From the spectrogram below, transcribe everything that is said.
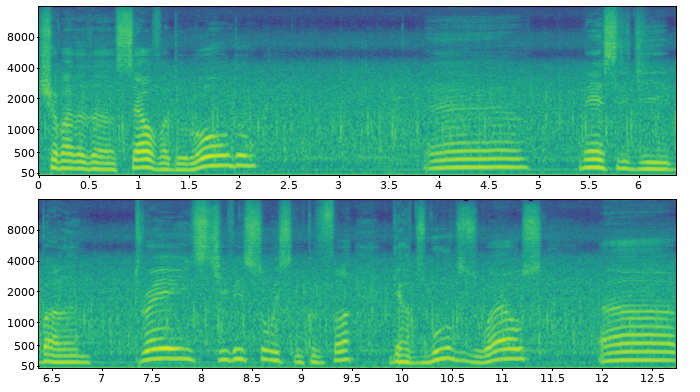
Chamada da Selva, do London. É, mestre de Balan Trey, Stevenson, esse nunca ouvi falar. Guerra dos Mundos, Wells. Ah,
